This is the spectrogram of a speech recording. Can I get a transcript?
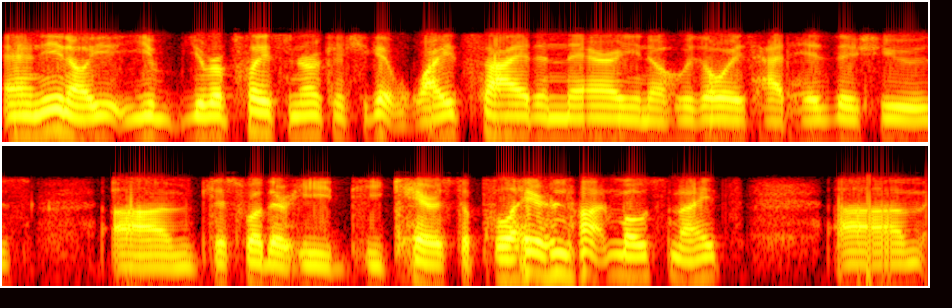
and you know you you, you replace Nurkic, you get Whiteside in there, you know who's always had his issues, um, just whether he he cares to play or not most nights. Um,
